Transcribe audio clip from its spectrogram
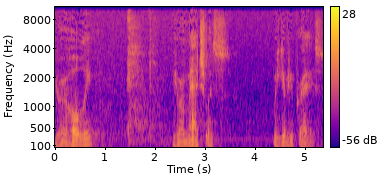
you are holy, you are matchless. We give you praise.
